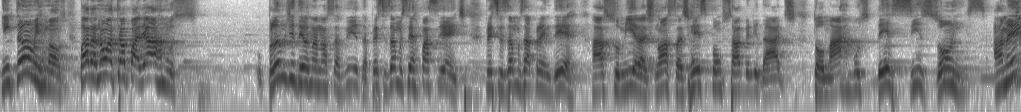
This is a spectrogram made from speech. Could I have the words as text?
Então, irmãos, para não atrapalharmos o plano de Deus na nossa vida, precisamos ser pacientes, precisamos aprender a assumir as nossas responsabilidades, tomarmos decisões. Amém?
